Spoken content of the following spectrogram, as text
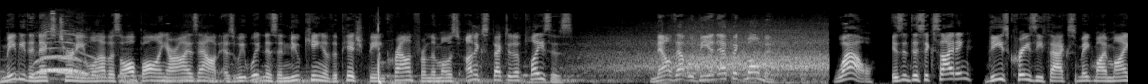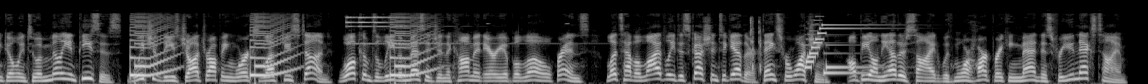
Maybe the next tourney will have us all bawling our eyes out as we witness a new king of the pitch being crowned from the most unexpected of places. Now that would be an epic moment! Wow, isn't this exciting? These crazy facts make my mind go into a million pieces. Which of these jaw-dropping works left you stunned? Welcome to leave a message in the comment area below. Friends, let's have a lively discussion together. Thanks for watching. I'll be on the other side with more heartbreaking madness for you next time.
